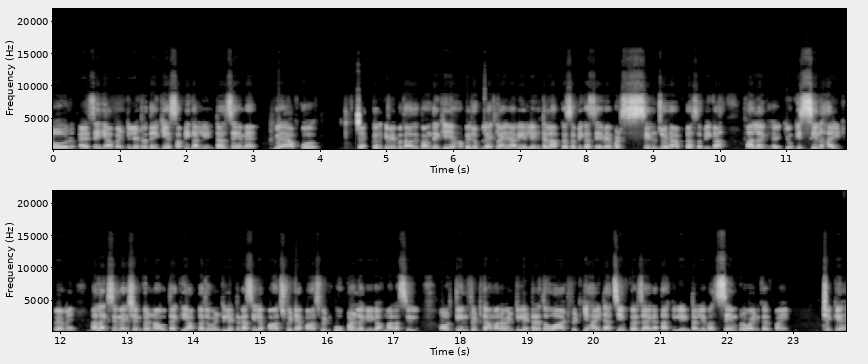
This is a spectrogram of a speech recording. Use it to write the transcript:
और ऐसे ही आप वेंटिलेटर देखिए, सभी का लिंटल सेम है। मैं आपको चेक करके भी बता देता हूँ। देखिए, यहाँ पे जो ब्लैक लाइन आ रही है लिंटल आपका सभी का सेम है बट सिल जो है आपका सभी का अलग है, क्योंकि सिल हाइट पे हमें अलग से मेंशन करना होता है कि आपका जो वेंटिलेटर का सिल है, पाँच फीट है, पाँच फीट ऊपर लगेगा हमारा सिल और तीन फीट का हमारा वेंटिलेटर है तो वो आठ फीट की हाइट अचीव कर जाएगा ताकि लेंटर लेवल सेम प्रोवाइड कर पाए। ठीक है?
